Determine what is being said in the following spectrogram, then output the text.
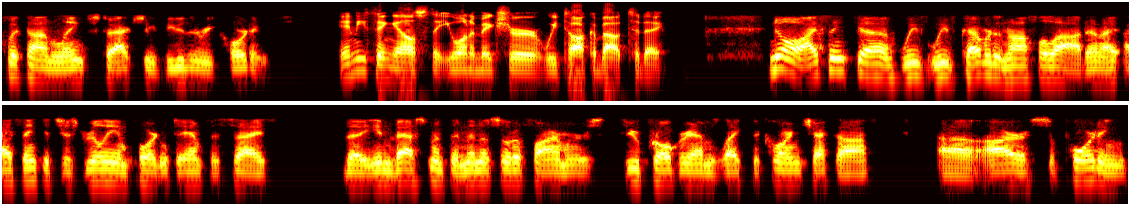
click on links to actually view the recordings. Anything else that you want to make sure we talk about today? No, I think uh, we've we've covered an awful lot, and I, I think it's just really important to emphasize the investment that Minnesota farmers, through programs like the Corn Checkoff, uh, are supporting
